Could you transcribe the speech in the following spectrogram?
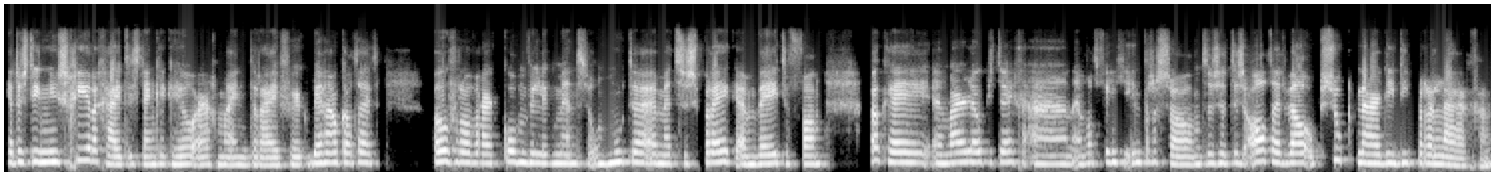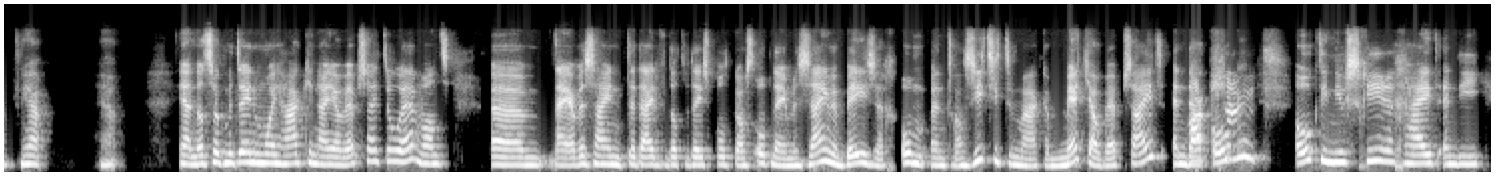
Ja, dus die nieuwsgierigheid is denk ik heel erg mijn drijfveer. Ik ben ook altijd overal waar ik kom, wil ik mensen ontmoeten en met ze spreken en weten van, oké, en waar loop je tegenaan en wat vind je interessant? Dus het is altijd wel op zoek naar die diepere lagen. Ja, ja. Ja, en dat is ook meteen een mooi haakje naar jouw website toe, hè? Want um, nou ja, we zijn ten tijde dat we deze podcast opnemen, zijn we bezig om een transitie te maken met jouw website. En daar Absoluut. Ook, ook die nieuwsgierigheid en die,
